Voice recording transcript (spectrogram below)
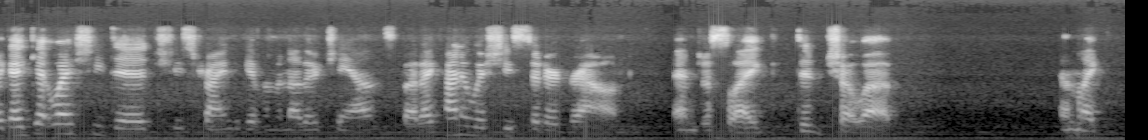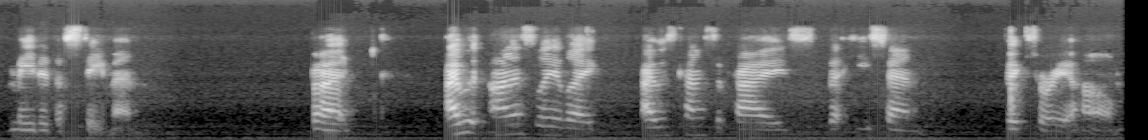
like I get why she did. She's trying to give him another chance, but I kind of wish she stood her ground and just like didn't show up and like made it a statement. But I would honestly like I was kind of surprised that he sent Victoria home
